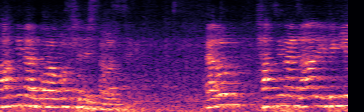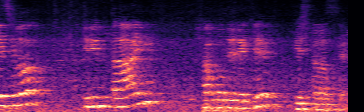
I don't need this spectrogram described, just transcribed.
হাসিনার পরামর্শে দেশ চালাচ্ছে। কারণ হাসিনা যা রেখে গিয়েছিল, তিনি তাই শপথে রেখে দেশ চালাচ্ছেন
